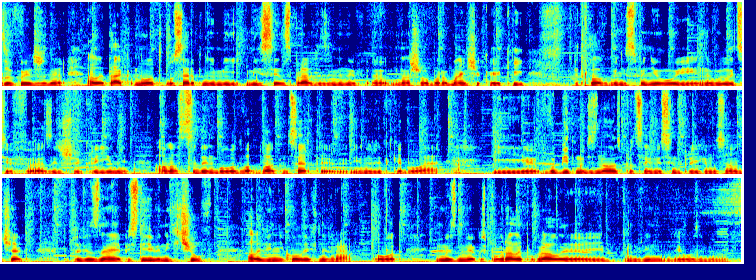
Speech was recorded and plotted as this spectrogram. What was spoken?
звукоінженер. Але так, ну от у серпні мій, мій син справді замінив е, нашого барабанщика, який підклав мені свиню і не вилетів е, з іншої країни. А у нас цей день було два, два концерти, іноді таке буває. І в обід ми дізналися про це, мій син приїхав на саундчек. Тобто він знає пісні, він їх чув, але він ніколи їх не грав. От. Ми з ним якось пограли, пограли, і він його замінив.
